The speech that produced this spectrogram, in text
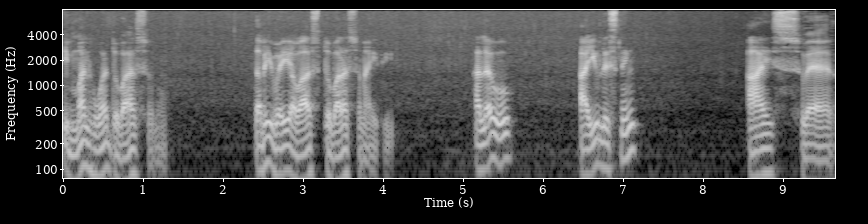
कि मन हुआ दोबारा सुनो। तभी वही आवाज़ दोबारा सुनाई दी। Hello are you listening I swear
